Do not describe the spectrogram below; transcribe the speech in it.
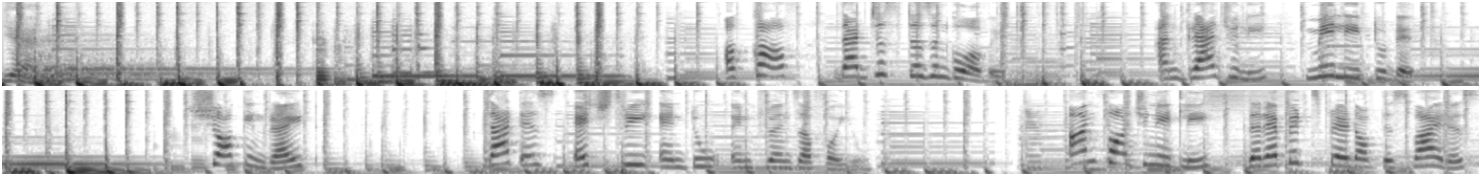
Yeah. A cough that just doesn't go away and gradually may lead to death. Shocking, right? That is H3N2 influenza for you. Unfortunately, the rapid spread of this virus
